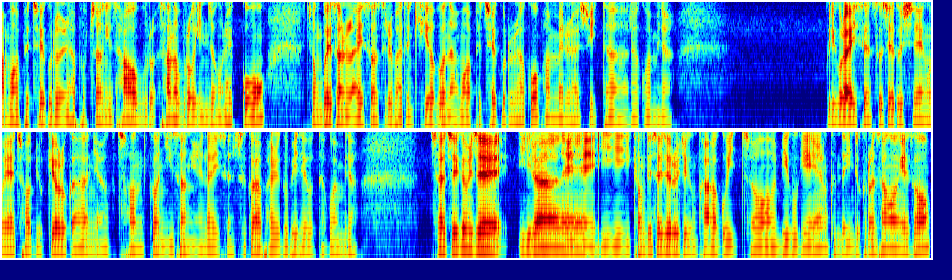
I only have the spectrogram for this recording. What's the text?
암호화폐 채굴을 합법적인 사업으로, 산업으로 인정을 했고 정부에서는 라이선스를 받은 기업은 암호화폐 채굴을 하고 판매를 할 수 있다라고 합니다. 그리고 라이센스 제도 시행 후에 첫 6개월간 약 1000건 이상의 라이센스가 발급이 되었다고 합니다. 자, 지금 이제 이란에 이 경제 제재를 지금 가하고 있죠. 미국이. 근데 이제 그런 상황에서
